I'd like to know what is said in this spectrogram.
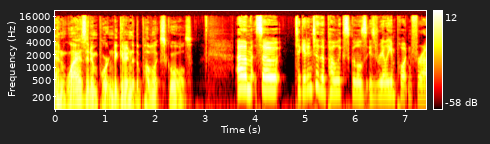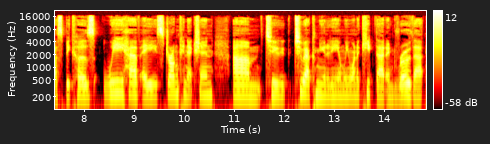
And why is it important to get into the public schools? Um, so to get into the public schools is really important for us because we have a strong connection um, to to our community, and we want to keep that and grow that.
